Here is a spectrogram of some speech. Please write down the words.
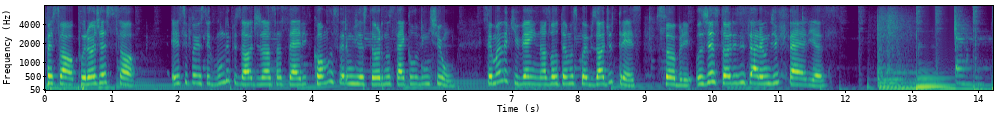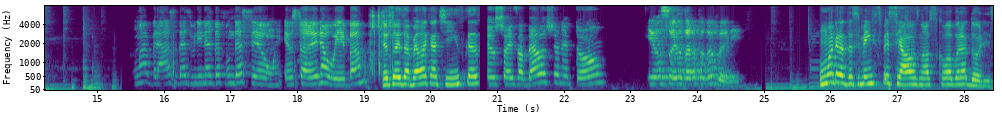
Pessoal, por hoje é só. Esse foi o segundo episódio da nossa série Como Ser um Gestor no Século XXI. Semana que vem nós voltamos com o episódio 3 sobre os gestores estarão de férias. Das meninas da Fundação. Eu sou a Ana Ueba. Eu sou a Isabela Catinskas. Eu sou a Isabela Chaneton. E eu sou a Isadora Padovani. Um agradecimento especial aos nossos colaboradores.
